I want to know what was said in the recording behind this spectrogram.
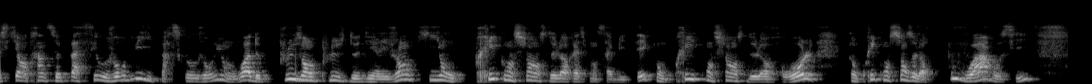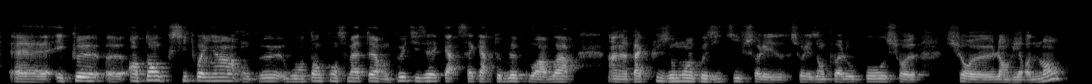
ce qui est en train de se passer aujourd'hui, parce qu'aujourd'hui, on voit de plus en plus de dirigeants qui ont pris conscience de leurs responsabilités, qui ont pris conscience de leur rôle, qui ont pris conscience de leur pouvoir aussi, et que en tant que citoyen, on peut ou en tant que consommateur, on peut utiliser sa carte bleue pour avoir un impact plus ou moins positif sur les, sur les emplois locaux, sur, sur l'environnement,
